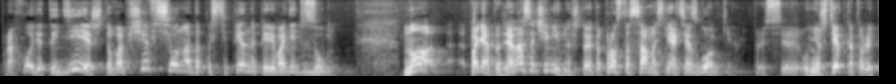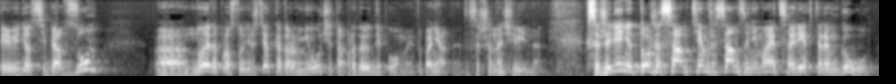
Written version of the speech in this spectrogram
проходит идея, что вообще все надо постепенно переводить в Zoom. Но, понятно, для нас очевидно, что это просто самоснятие с гонки. То есть э, университет, который переведет себя в Zoom, Э, но это просто университет, которым не учат, а продают дипломы. Это понятно, это совершенно очевидно. К сожалению, то же сам, тем же самым занимается ректор МГУ,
